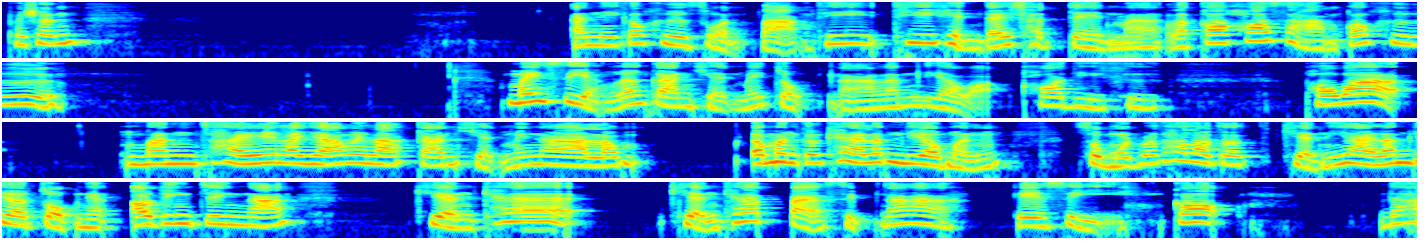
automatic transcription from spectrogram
เพราะฉะนั้น อันนี้ก็คือส่วนต่างที่ที่เห็นได้ชัดเจนมาก แล้วก็ข้อสามก็คือ ไม่เสี่ยงเรื่องการเขียนไม่จบนะเล่มเดียวอะข้อดีคือ เพราะว่ามันใช้ระยะเวลาการเขียนไม่นานแล้ว แล้วมันก็แค่เล่มเดียวเหมือน สมมุติว่าถ้าเราจะเขียนนิยายเล่มเดียวจบเนี่ยเอาจริง ๆ นะ เขียนแค่เขียนแค่80หน้า A4 ก็ได้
